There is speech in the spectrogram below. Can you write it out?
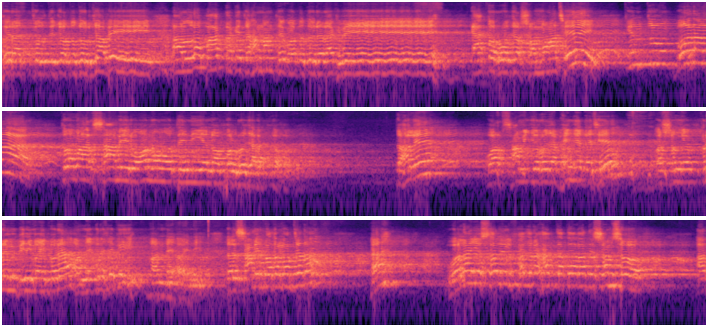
ধরে চলতে যত দূর যাবে, আল্লাহ পাক তাকে জাহান্নাম থেকে অত দূরে রাখবে। এত রোজার সম্মান আছে? কিন্তু বলার, তোমার স্বামীর অনুমতি নিয়ে নফল রোজা রাখতে হবে। তাহলে, ওর স্বামী যে রোজা ভেঙে দিয়েছে, ওর সঙ্গে প্রেম বিনিময় করে অন্যায় করেছে কি? অন্যায় হয়নি। তাহলে স্বামীর কথা মর্যাদা? হ্যাঁ? আর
